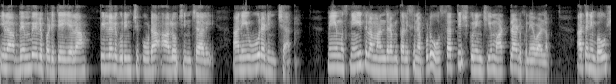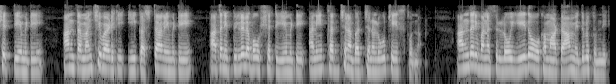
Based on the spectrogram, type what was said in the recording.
ఇలా బెంబేలు పడితే ఎలా? పిల్లల గురించి కూడా ఆలోచించాలి అని ఊరడించాను. మేము స్నేహితులం అందరం కలిసినప్పుడు సతీష్ గురించి మాట్లాడుకునేవాళ్ళం. అతని భవిష్యత్ ఏమిటి అంత మంచివాడికి ఈ కష్టాలేమిటి? అతని పిల్లల భవిష్యత్తు ఏమిటి? అని తర్జన భర్జనలు చేసుకున్నాం. అందరి మనసుల్లో ఏదో ఒక మాట మెదులుతుంది.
